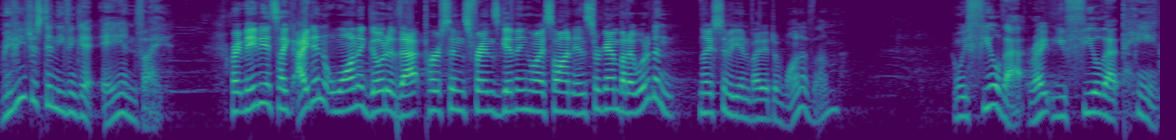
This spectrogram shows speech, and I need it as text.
Maybe you just didn't even get a invite. Right? Maybe it's like I didn't want to go to that person's Friendsgiving who I saw on Instagram, but I would have been nice to be invited to one of them. And we feel that, right? You feel that pain.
